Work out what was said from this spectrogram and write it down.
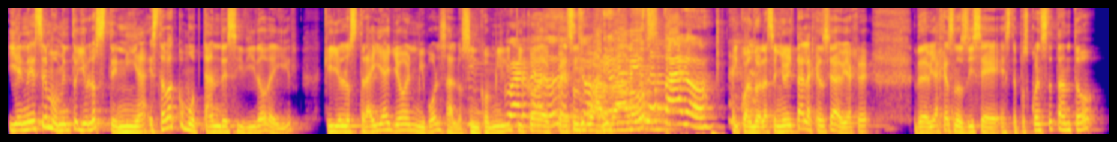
Y en ese momento yo los tenía, estaba como tan decidido de ir que yo los traía yo en mi bolsa, los cinco mil y pico de pesos guardados. pago. Y cuando la señorita de la agencia de viaje de viajes nos dice, este, pues cuesta tanto,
